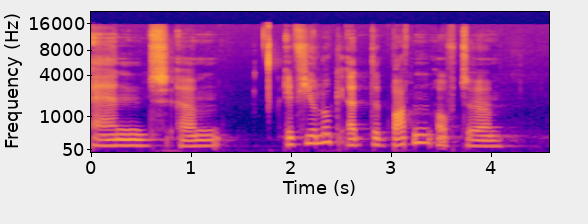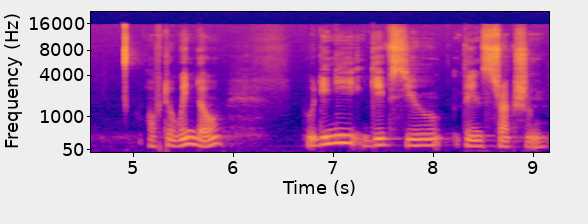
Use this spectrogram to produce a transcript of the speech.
And um, if you look at the button of the, of the window, Houdini gives you the instruction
